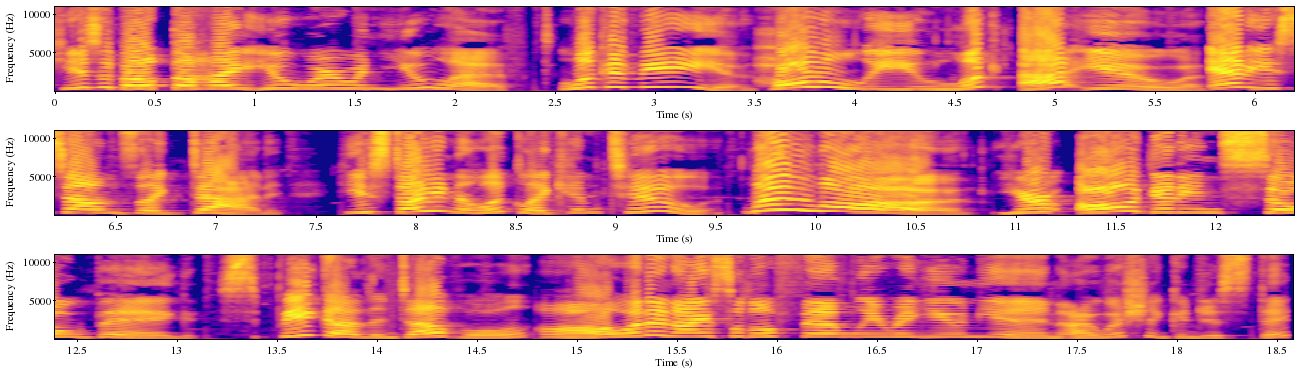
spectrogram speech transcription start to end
He's about the height you were when you left. Look at me! Holy, look at you! And he sounds like dad. He's starting to look like him too. Layla! You're all getting so big. Speak of the devil. Aw, what a nice little family reunion. I wish it could just stay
